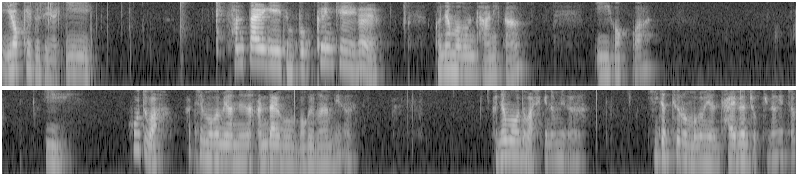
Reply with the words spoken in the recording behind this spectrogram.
이렇게 드세요. 이 산딸기 듬뿍 크림 케이크를 그냥 먹으면 다니까 이것과 이 호두와 같이 먹으면 안 달고 먹을만 합니다. 그냥 먹어도 맛있긴 합니다. 디저트로 먹으면 달면 좋긴 하겠죠?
